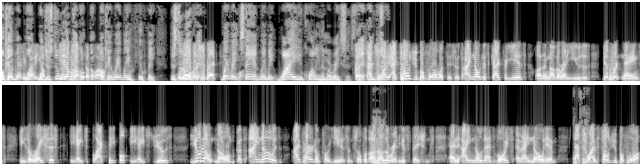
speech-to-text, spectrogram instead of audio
Okay, well, anybody well, else. just do Get me him a, off oh, the oh, phone. Okay, wait, wait, wait, wait. Just do With me all a respect. Wait, wait, Stan, wait, wait. Why are you calling him a racist? I, just, what he, I told you before what this is. I know this guy for years on another radio. He uses different names. He's a racist. He hates black people. He hates Jews. You don't know him because I know his. I've heard him for years and so forth on Mm-hmm. other radio stations, and I know that voice and I know him. That's Okay. why I've told you before.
